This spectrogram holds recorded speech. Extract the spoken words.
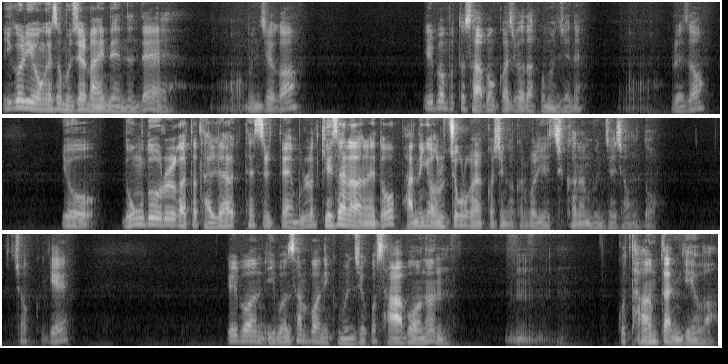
이걸 이용해서 문제를 많이 냈는데 어, 문제가 1번부터 4번까지가 다 그 문제네. 어, 그래서 요 농도를 갖다 달리했을 때 물론 계산 안 해도 반응이 어느 쪽으로 갈 것인가 그런 걸 예측하는 문제 정도. 그렇죠 그게 1번, 2번, 3번이 그 문제고 4번은 음, 그 다음 단계와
